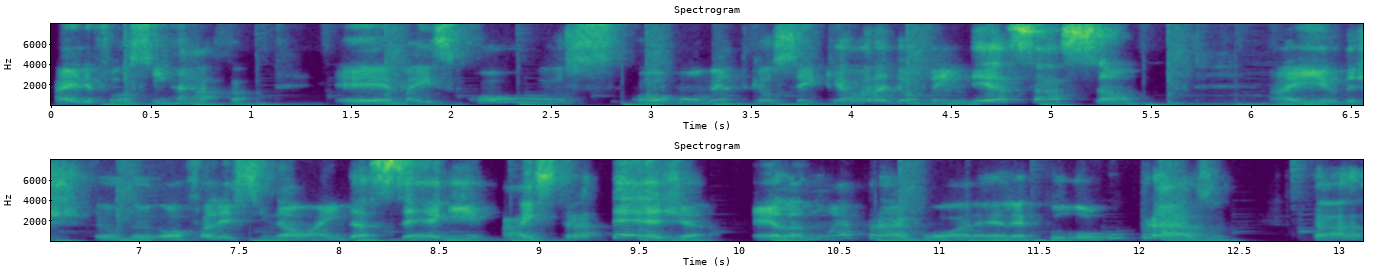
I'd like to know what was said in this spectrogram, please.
Aí ele falou assim, Rafa, é, mas qual, qual o momento que eu sei que é hora de eu vender essa ação? Aí eu, deixo, eu, eu falei assim, não, ainda segue a estratégia. Ela não é para agora, ela é para o longo prazo. Tá?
